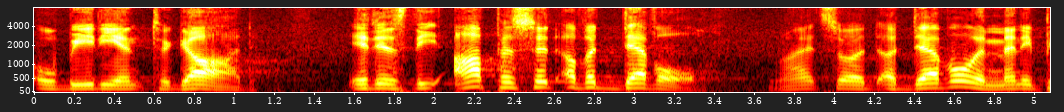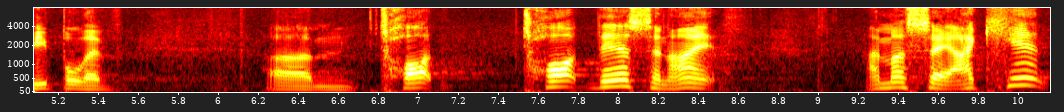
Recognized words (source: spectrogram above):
obedient to God. It is the opposite of a devil, right? So a, a devil, and many people have um, taught, taught this, and I, I must say, I can't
